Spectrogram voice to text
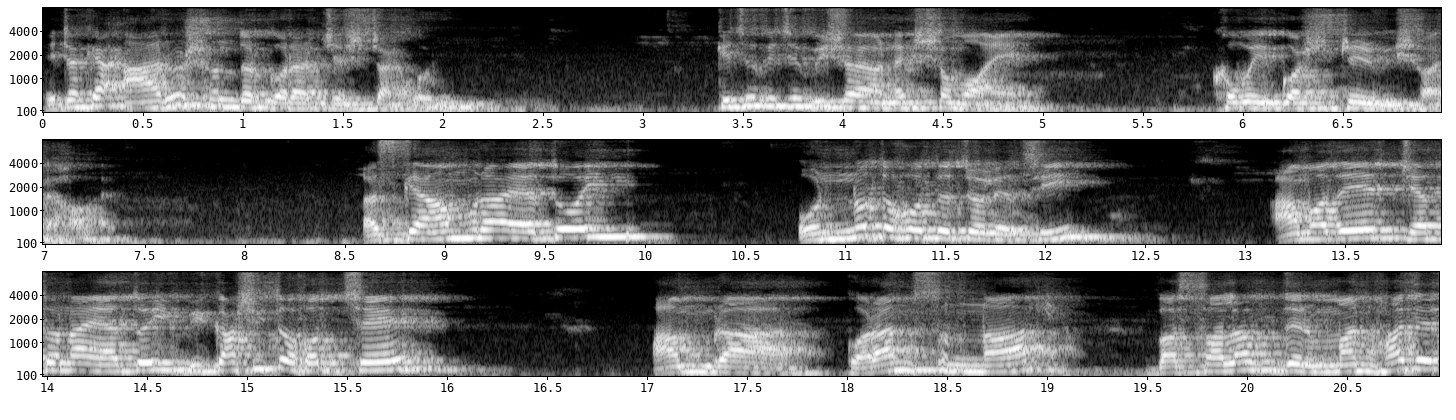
এটাকে আরও সুন্দর করার চেষ্টা করি। কিছু কিছু বিষয় অনেক সময় খুবই কষ্টের বিষয় হয়। আজকে আমরা এতই উন্নত হতে চলেছি আমাদের চেতনা এতই বিকাশিত হচ্ছে, আমরা কোরআন সুন্নার বা সালাফদের মানহাজের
